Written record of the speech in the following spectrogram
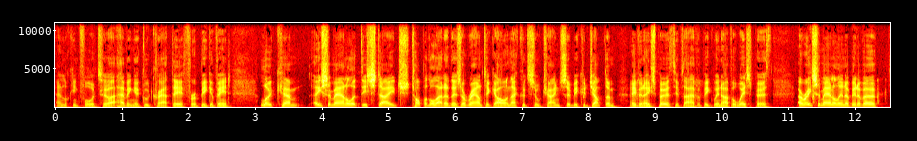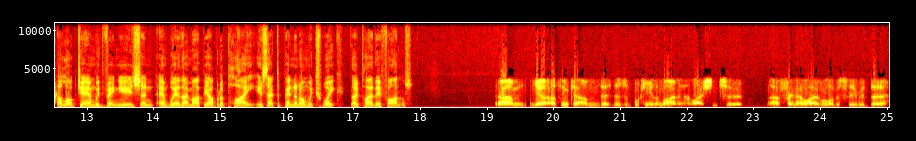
and looking forward to uh, having a good crowd there for a big event. Luke, um, East Fremantle at this stage, top of the ladder. There's a round to go, and that could still change. Subi could jump them, even East Perth, if they have a big win over West Perth. Are East Fremantle in a bit of a, a logjam with venues and, and where they might be able to play? Is that dependent on which week they play their finals? Um, yeah, I think um, there's a booking at the moment in relation to uh, Fremantle Oval, obviously, with the,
